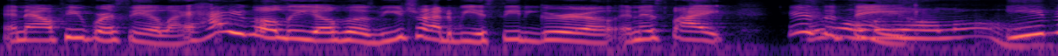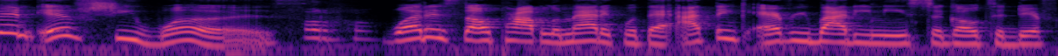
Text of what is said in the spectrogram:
and now people are saying like, how you gonna leave your husband? You trying to be a city girl, and it's like, here's They the thing, even if she was, the what is so problematic with that? I think everybody needs to go to diff-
